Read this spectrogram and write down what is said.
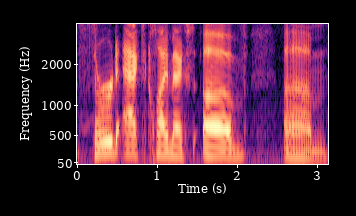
third act climax of um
